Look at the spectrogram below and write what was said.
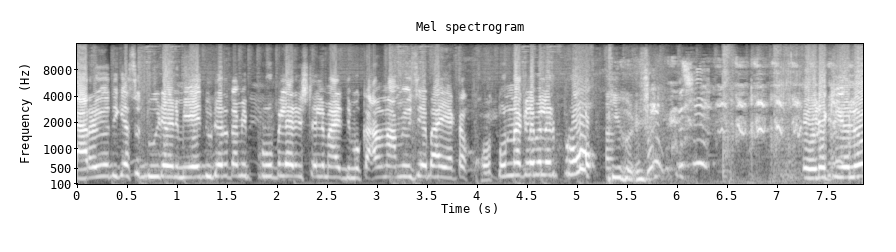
আর ওই ওদিকে আছে দুইটা এনিমি এই দুইটারও তো আমি প্রো প্লেয়ার স্টাইলে মারি দিব কারণ আমি হচ্ছে ভাই একটা খতরনাক লেভেলের প্রো এটা কি হলো?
